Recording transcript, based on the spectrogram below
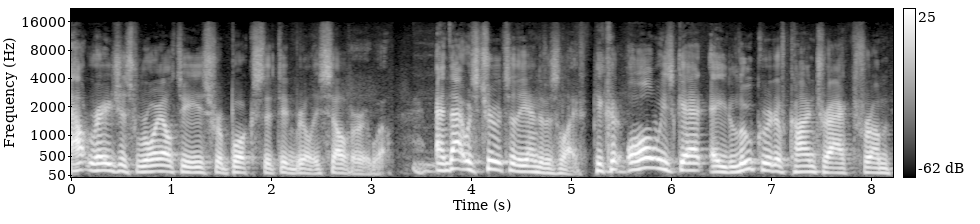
outrageous royalties for books that didn't really sell very well. Mm-hmm. And that was true to the end of his life. He could always get a lucrative contract from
